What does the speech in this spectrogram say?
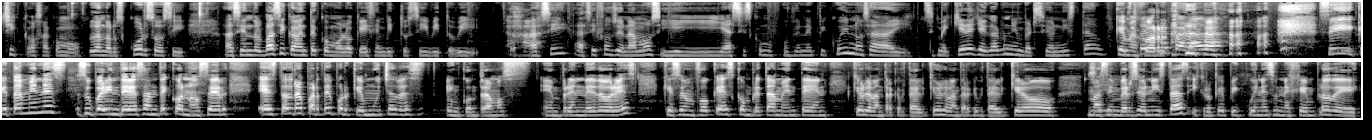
chicas, o sea, como dando los cursos y haciendo básicamente como lo que dicen B2C, B2B, Así, así funcionamos y así es como funciona Epicuin. O sea, y si me quiere llegar un inversionista, que mejor. sí, que también es súper interesante conocer esta otra parte porque muchas veces encontramos emprendedores que su enfoque es completamente en quiero levantar capital, quiero levantar capital, quiero más inversionistas y creo que Piquin es un ejemplo de...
